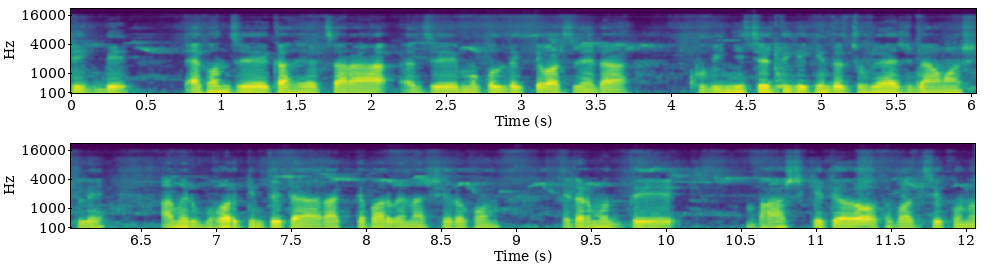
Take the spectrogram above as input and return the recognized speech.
টিকবে। এখন যে গাছের চারা, যে মুকুল দেখতে পাচ্ছেন এটা খুবই নিচের দিকে কিন্তু ঝুলে আসবে আম আসলে। আমের ভর কিন্তু এটা রাখতে পারবে না সেরকম। এটার মধ্যে বাঁশ কেটে অথবা যে কোনো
